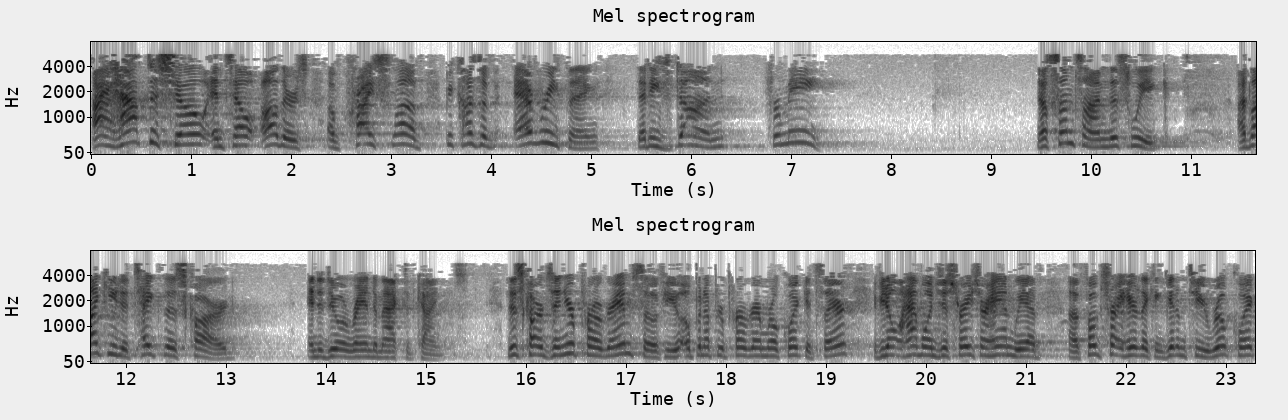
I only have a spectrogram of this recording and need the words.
I have to show and tell others of Christ's love because of everything that He's done for me. Now, sometime this week, I'd like you to take this card and to do a random act of kindness. This card's in your program, so if you open up your program real quick, it's there. If you don't have one, just raise your hand. We have uh, folks right here that can get them to you real quick.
